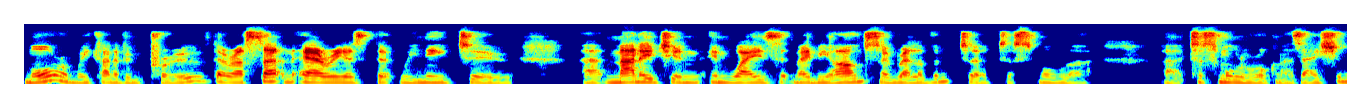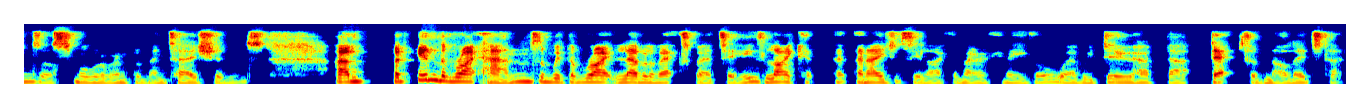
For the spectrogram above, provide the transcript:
more and we kind of improve. There are certain areas that we need to uh, manage in, in ways that maybe aren't so relevant to, to smaller uh, to smaller organizations or smaller implementations. Um, but in the right hands and with the right level of expertise, like a, an agency like American Eagle, where we do have that depth of knowledge, that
